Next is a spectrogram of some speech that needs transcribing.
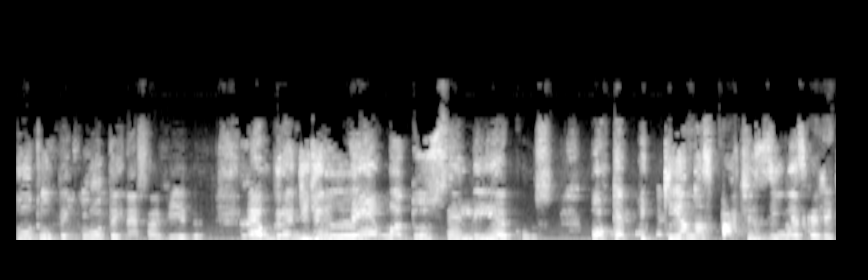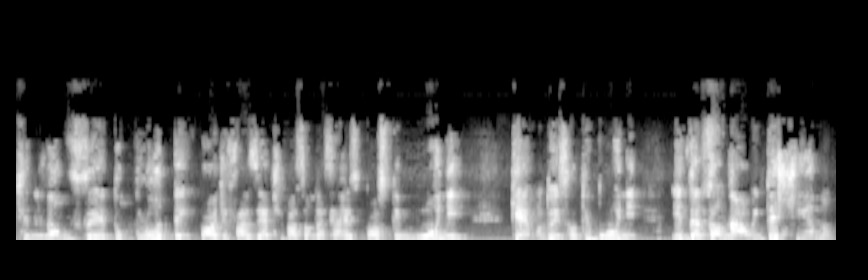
Tudo, tudo tem glúten nessa vida. É. é o grande dilema dos celíacos. Porque pequenas partezinhas que a gente não vê do glúten pode fazer a ativação dessa resposta imune, que é uma doença autoimune, e detonar o intestino.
